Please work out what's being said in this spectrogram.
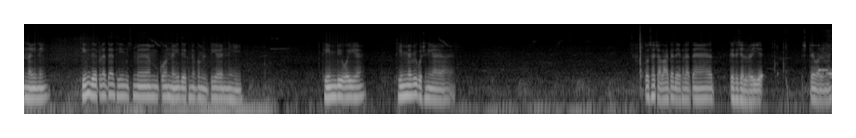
नहीं नहीं। थीम देख लेते हैं। थीम इसमें हमको नई देखने को मिलती है, नहीं। थीम भी वही है। थीम में भी कुछ नहीं आया है। तो उसे चला के देख लेते हैं कैसे चल रही है स्टेबल में।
